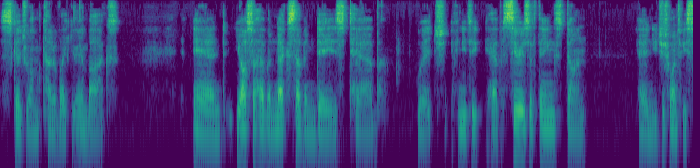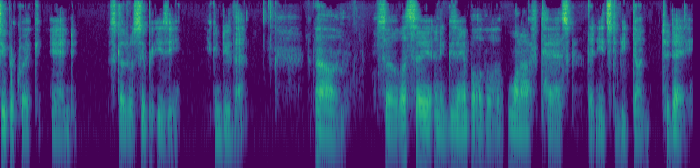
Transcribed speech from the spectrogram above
schedule them kind of like your inbox. And you also have a next seven days tab, which if you need to have a series of things done and you just want to be super quick and schedule super easy, you can do that. Um, so let's say an example of a one-off task that needs to be done today.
